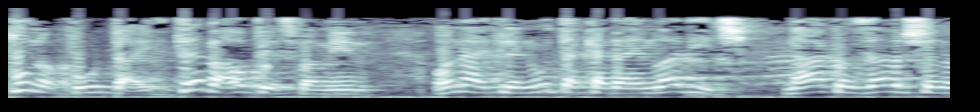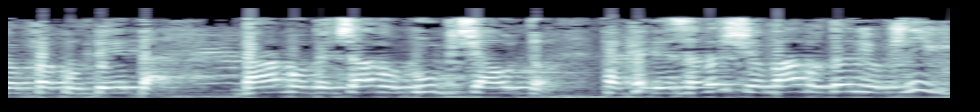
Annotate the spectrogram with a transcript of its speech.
puno puta i treba opet spomenuti. Onaj trenutak kada je mladić nakon završenog fakulteta babo obećavao kupiti auto. Pa kad je završio babo donio knjigu.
